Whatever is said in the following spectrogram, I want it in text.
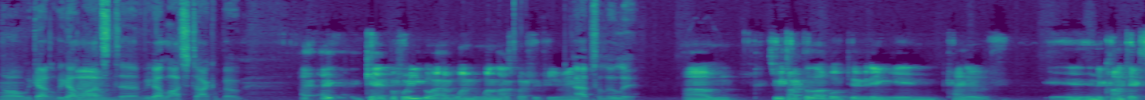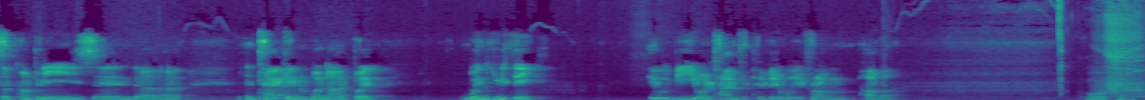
Oh, we got we got lots Um, to we got lots to talk about. I, I Ken, before you go, I have one one last question for you, man. Absolutely. Um, so we talked a lot about pivoting in kind of in, in the context of companies and uh, and tech and whatnot. But when do you think it would be your time to pivot away from Hubba? Oof.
